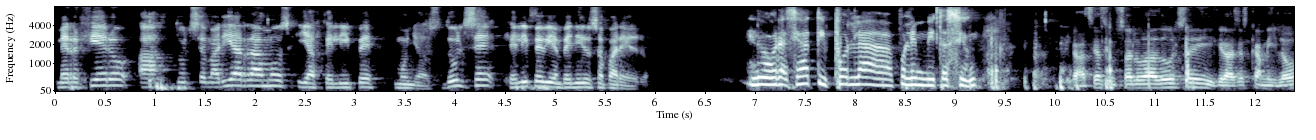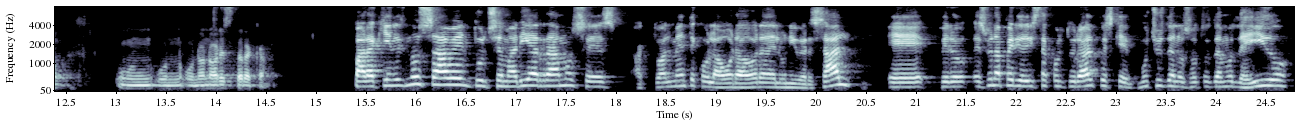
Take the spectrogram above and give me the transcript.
Me refiero a Dulce María Ramos y a Felipe Muñoz. Dulce, Felipe, bienvenidos a Paredro. No, gracias a ti por la, por la invitación. Gracias, un saludo a Dulce y gracias Camilo, un, un, honor estar acá. Para quienes no saben, Dulce María Ramos es actualmente colaboradora del Universal, eh, pero es una periodista cultural pues que muchos de nosotros hemos leído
